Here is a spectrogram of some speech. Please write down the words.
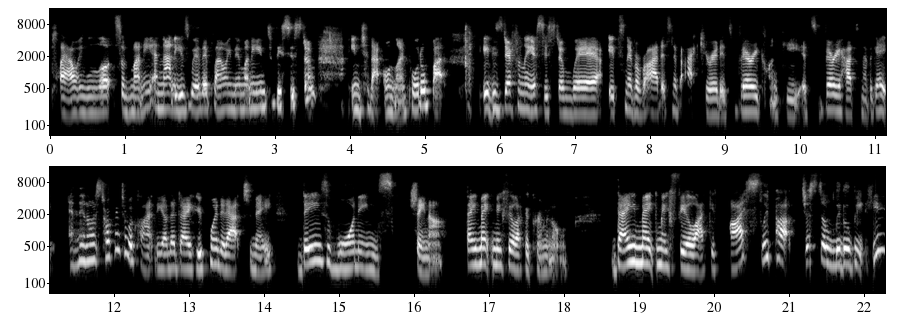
ploughing lots of money. And that is where they're ploughing their money into this system, into that online portal. But it is definitely a system where it's never right, it's never accurate, it's very clunky, it's very hard to navigate. And then I was talking to a client the other day who pointed out to me these warnings, Sheena, they make me feel like a criminal they make me feel like if I slip up just a little bit here,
